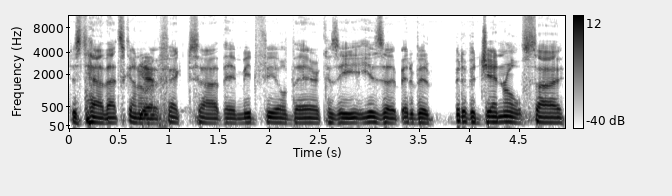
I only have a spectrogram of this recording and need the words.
just how that's going to yeah. affect uh, their midfield there because he is a bit of a bit of a general. So,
